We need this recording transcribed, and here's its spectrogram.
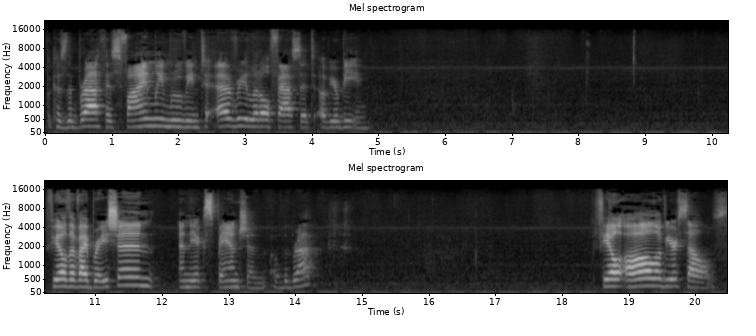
Because the breath is finally moving to every little facet of your being. Feel the vibration and the expansion of the breath. Feel all of your cells.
